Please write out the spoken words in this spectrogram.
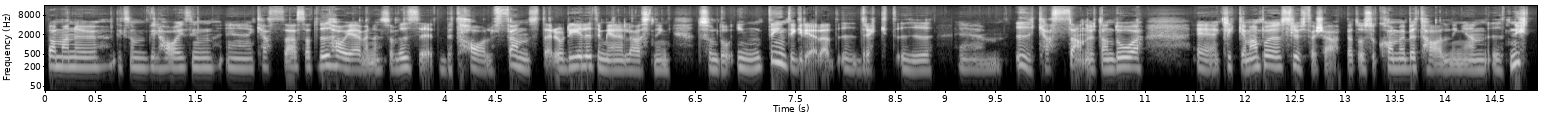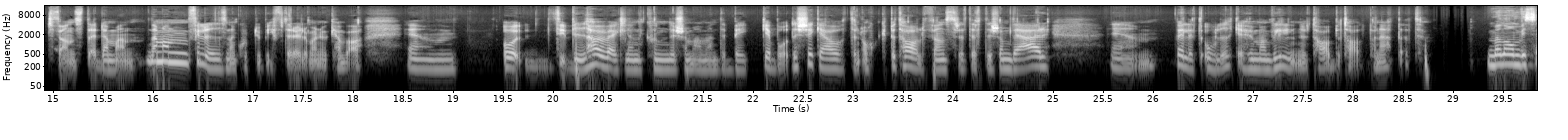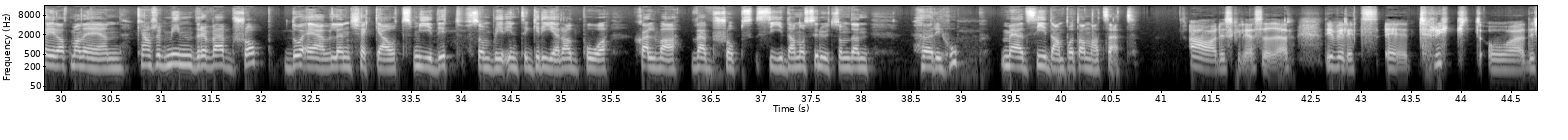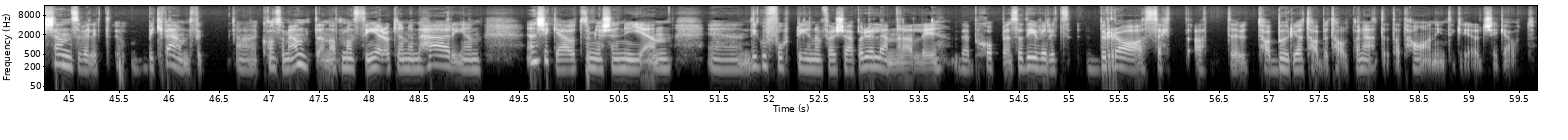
vad man nu liksom vill ha i sin eh, kassa. Så att vi har ju även som vi säger ett betalfönster och det är lite mer en lösning som då inte är integrerad i, direkt i eh, i kassan utan då eh, klickar man på slutförköpet och så kommer betalningen i ett nytt fönster där man, där man fyller i sina kortuppgifter eller vad det nu kan vara. Ehm, och vi har verkligen kunder som använder bägge, både checkouten och betalfönstret eftersom det är eh, väldigt olika hur man vill nu ta betalt på nätet. Men om vi säger att man är en kanske mindre webbshop, då är väl en checkout smidigt som blir integrerad på själva webbshopssidan och ser ut som den hör ihop med sidan på ett annat sätt? Ja, det skulle jag säga. Det är väldigt eh, tryggt och det känns väldigt bekvämt för Eh, konsumenten. Att man ser, okej okay, men det här är en, en checkout som jag känner igen. Eh, det går fort att genomföra köp och jag lämnar aldrig webbshoppen. Så det är ett väldigt bra sätt att eh, ta, börja ta betalt på nätet, att ha en integrerad checkout.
